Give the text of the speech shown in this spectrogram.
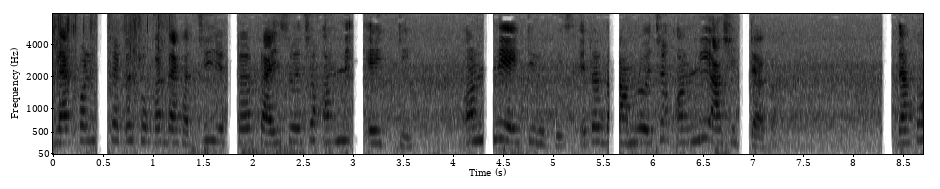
ব্ল্যাক পলিশের একটা চোকার দেখাচ্ছি যেটার প্রাইস রয়েছে only eighty only eighty rupees এটার দাম রয়েছে অনলি আশি টাকা। দেখো,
